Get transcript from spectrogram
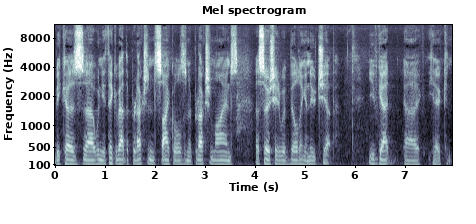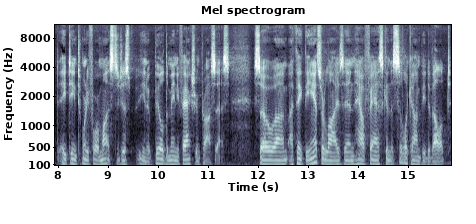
Because uh, when you think about the production cycles and the production lines associated with building a new chip, you've got uh, you know 18 24 months to just you know build the manufacturing process so um, i think the answer lies in how fast can the silicon be developed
